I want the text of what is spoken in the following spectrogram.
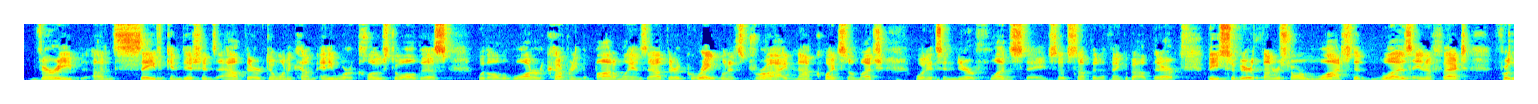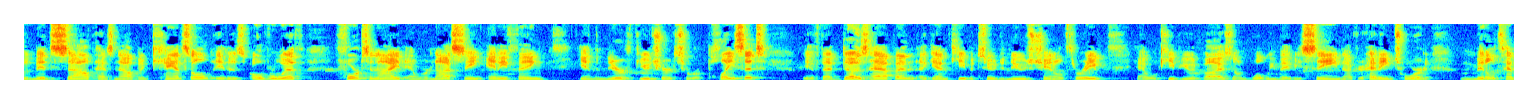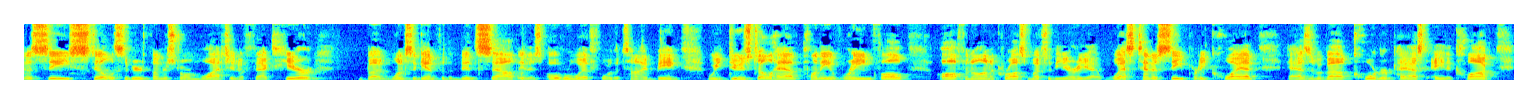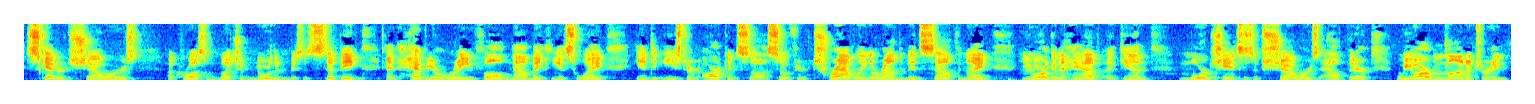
very unsafe conditions out there. Don't want to come anywhere close to all this with all the water covering the bottomlands out there. Great when it's dry, not quite so much when it's in near flood stage. So something to think about there. The severe thunderstorm watch that was in effect for the mid south has now been canceled. It is over with for tonight, and we're not seeing anything in the near future to replace it. If that does happen, again, keep it tuned to News Channel 3, and we'll keep you advised on what we may be seeing. Now, if you're heading toward Middle Tennessee, still a severe thunderstorm watch in effect here. But once again, for the Mid South, it is over with for the time being. We do still have plenty of rainfall off and on across much of the area. West Tennessee, pretty quiet as of about quarter past 8 o'clock. Scattered showers across much of northern Mississippi, and heavier rainfall now making its way into eastern Arkansas. So if you're traveling around the Mid South tonight, you are going to have, again, more chances of showers out there. We are monitoring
